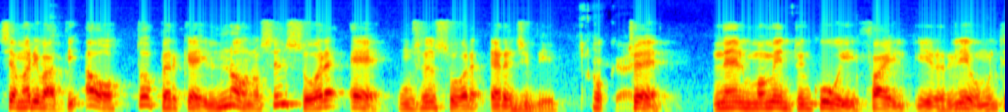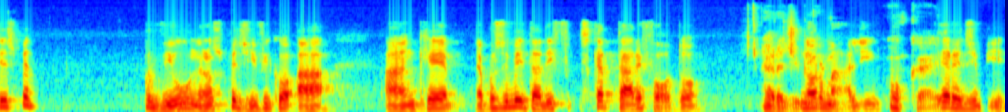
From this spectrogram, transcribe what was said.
siamo arrivati a 8 perché il nono sensore è un sensore RGB. Okay. Cioè, nel momento in cui fai il, il rilievo multispettrale, view nello specifico ha anche la possibilità di f- scattare foto RGB. normali okay. RGB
